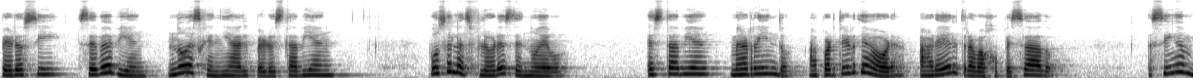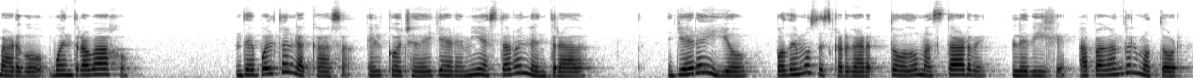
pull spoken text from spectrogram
Pero sí, se ve bien. No es genial, pero está bien. Puse las flores de nuevo. Está bien, me rindo. A partir de ahora haré el trabajo pesado. Sin embargo, buen trabajo. De vuelta en la casa, el coche de Jeremy estaba en la entrada. Jere y yo podemos descargar todo más tarde, le dije, apagando el motor.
